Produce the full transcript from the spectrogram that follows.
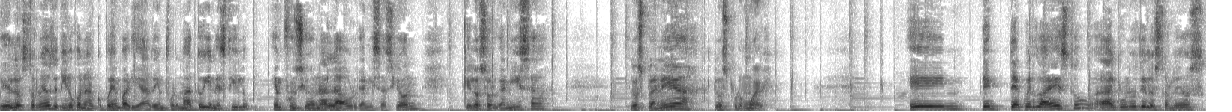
Eh, los torneos de tiro con arco pueden variar en formato y en estilo en función a la organización que los organiza, los planea, los promueve. de, acuerdo a esto, algunos de los torneos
